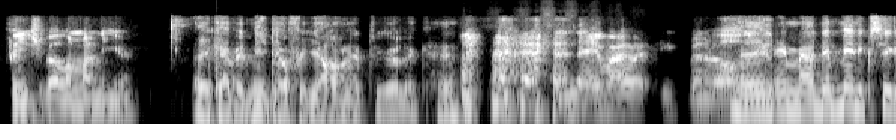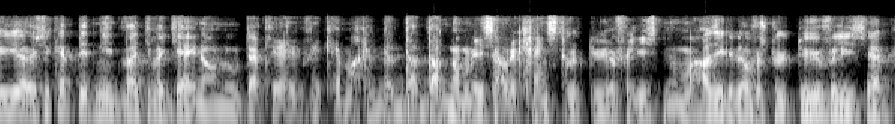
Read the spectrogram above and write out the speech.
vind je wel een manier. Ik heb het niet over jou natuurlijk. Hè? nee, maar ik ben wel. Nee, nee, maar dat ben ik serieus. Ik heb dit niet, wat, wat jij nou noemt, dat, ik, mag, dat, dat, dat noem, zou ik geen structuurverlies noemen. Als ik het over structuurverlies heb,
